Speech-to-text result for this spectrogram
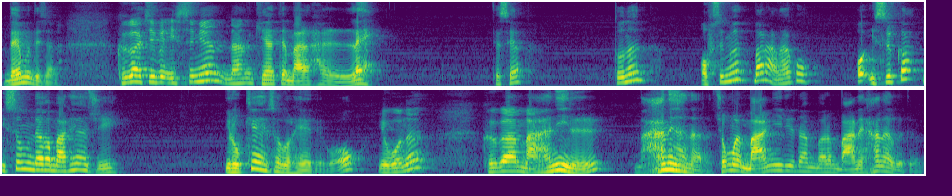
내면 되잖아. 그가 집에 있으면 나는 걔한테 말할래. 됐어요? 또는 없으면 말 안 하고, 어, 있을까? 있으면 내가 말해야지. 이렇게 해석을 해야 되고, 요거는 그가 만일, 만에 하나라. 정말 만일이란 말은 만에 하나거든.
